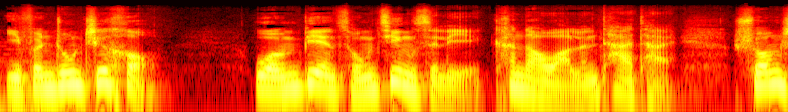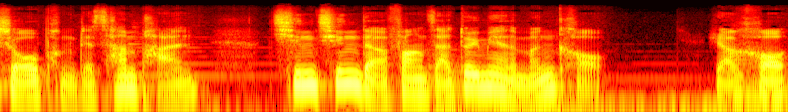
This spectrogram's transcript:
一分钟之后，我们便从镜子里看到瓦伦太太双手捧着餐盘，轻轻地放在对面的门口，然后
